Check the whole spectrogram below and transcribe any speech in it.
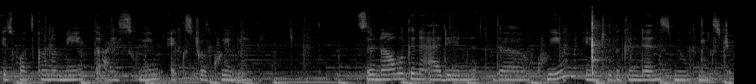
is what's going to make the ice cream extra creamy. So now we're going to add in the cream into the condensed milk mixture.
